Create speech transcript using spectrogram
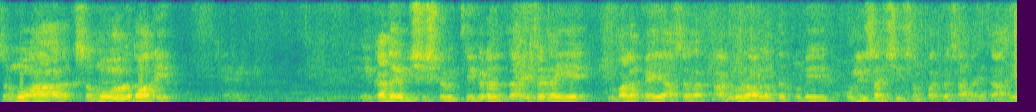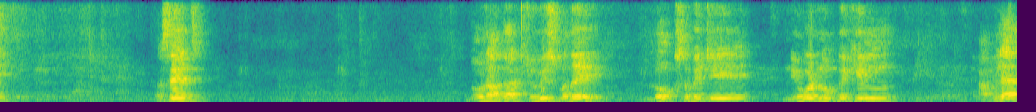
समूहा समूहाद्वारे एखाद्या विशिष्ट व्यक्तीकडे जायचं नाही आहे तुम्हाला काही असं आढळून आलं तर तुम्ही पोलिसांशी संपर्क साधायचा आहे. तसेच दोन हजार चोवीसमध्ये लोकसभेची निवडणूक देखील आपल्या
